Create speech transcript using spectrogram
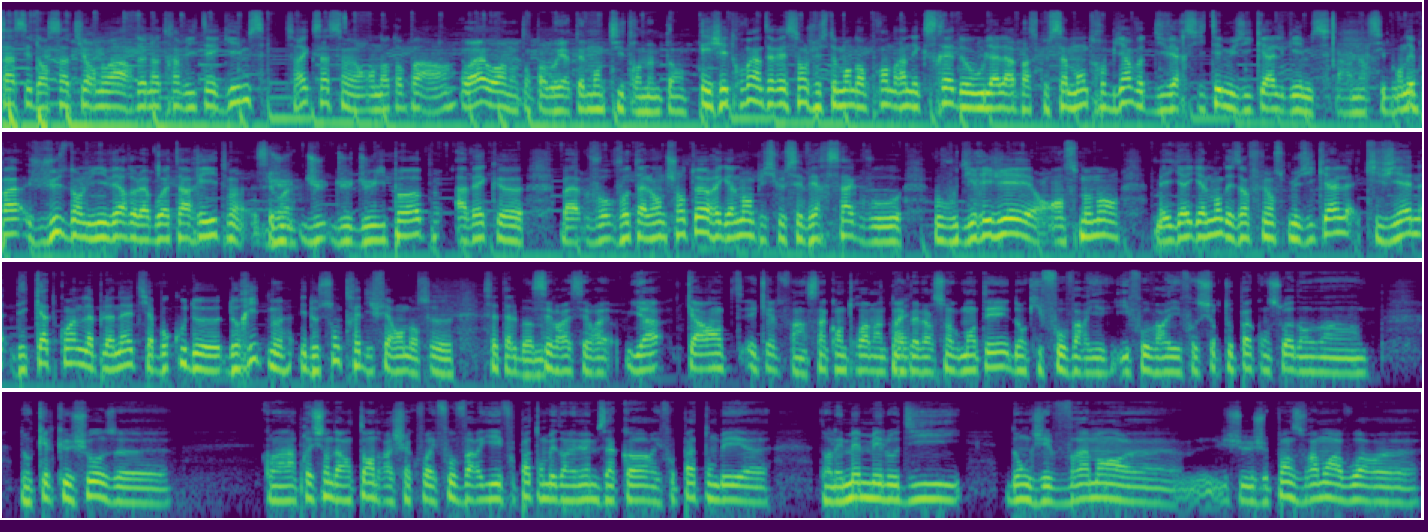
Ça, c'est dans Ceinture Noire de notre invité Gims. C'est vrai que ça, on n'entend pas. Hein. Ouais, ouais, on n'entend pas. Il y a tellement de titres en même temps. Et j'ai trouvé intéressant justement d'en prendre un extrait de Oulala parce que ça montre bien votre diversité musicale, Gims. Ah, merci beaucoup. On n'est pas juste dans l'univers de la boîte à rythme, du, vrai. du, du, du hip-hop, avec euh, bah, vos, vos, talents de chanteur également, puisque c'est vers ça que vous, vous vous dirigez en ce moment. Mais il y a également des influences musicales qui viennent des quatre coins de la planète. Il y a beaucoup de, de rythmes et de sons très différents dans ce, cet album. C'est vrai, c'est vrai. Il y a 40 et quelques, enfin 53 maintenant ouais. avec la version augmentée, donc il faut varier. Il faut varier. Il faut surtout pas qu'on soit dans un, dans quelque chose euh, qu'on a l'impression d'entendre à chaque fois. Il faut varier. Il faut pas tomber dans les mêmes accords. Il faut pas tomber euh, dans les mêmes mélodies. Donc j'ai vraiment, euh, je, je, pense vraiment avoir,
